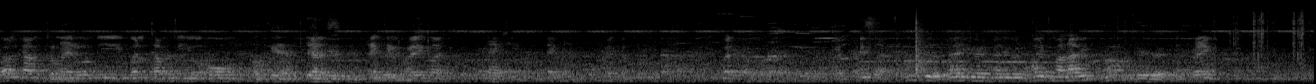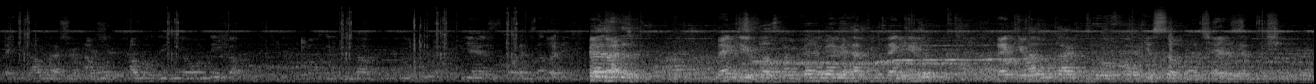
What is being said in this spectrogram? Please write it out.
Welcome to Nairobi. Welcome to your home. Okay. Yes. Thank you very much. Thank you. Thank you. Welcome. Welcome. Yes, sir. Very good. Very good. How is Malawi? Very good. Thank you. I was, I was, I was in your neighbor. I was in Zimbabwe. Yes, for Saturday. Thank you. I'm very, very happy. Thank you. Thank you. I would like to thank you so much. I Yes. really appreciate it.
